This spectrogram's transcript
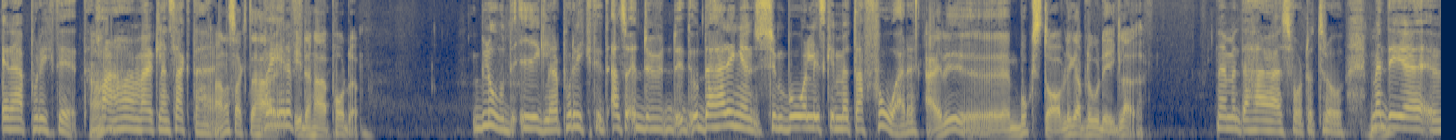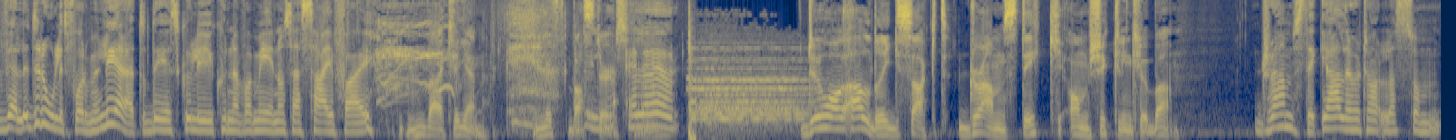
Är det här på riktigt? Har, har han verkligen sagt det här? Han har sagt det här det för i den här podden. Blodiglar på riktigt? Alltså, du, du- det här är ingen symbolisk metafor. Nej, det är eh, bokstavliga blodiglar. Nej men det här har jag svårt att tro. Men det är väldigt roligt formulerat och det skulle ju kunna vara med i någon sån här sci-fi. Mm, verkligen. Mythbusters. Eller hur? Du har aldrig sagt drumstick om kycklingklubba. Drumstick, jag har aldrig hört talas om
